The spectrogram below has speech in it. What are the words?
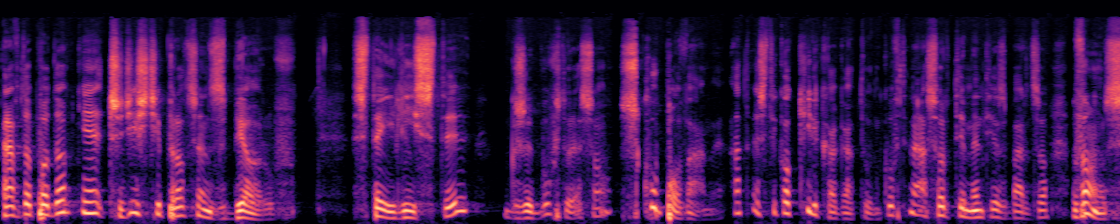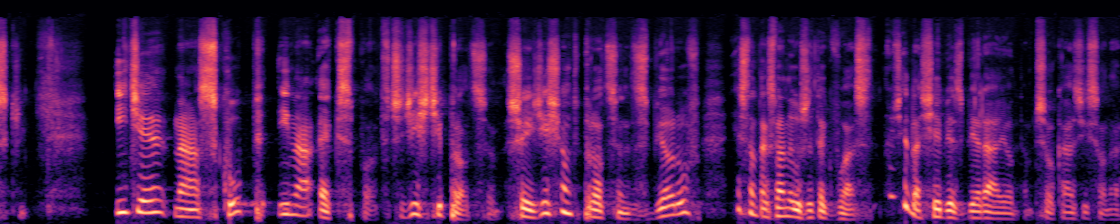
Prawdopodobnie 30% zbiorów z tej listy grzybów, które są skupowane. A to jest tylko kilka gatunków. Ten asortyment jest bardzo wąski. Idzie na skup i na eksport 30%. 60% zbiorów jest na tak zwany użytek własny. Ludzie dla siebie zbierają, tam przy okazji są na,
